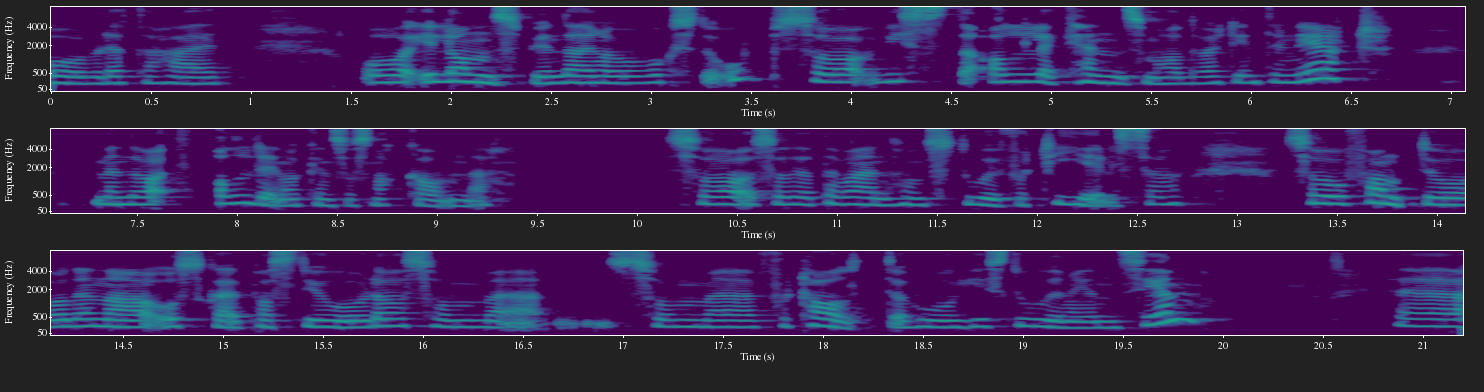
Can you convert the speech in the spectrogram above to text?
over dette her. Og i landsbyen der hun vokste opp, så visste alle hvem som hadde vært internert. Men det var aldri noen som snakka om det. Så, så, dette var en sånn stor fortielse. Så hun fant jo denne Oscar Pastior da, som, som uh, fortalte hun historien sin. Eh,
